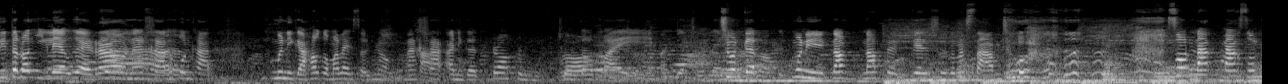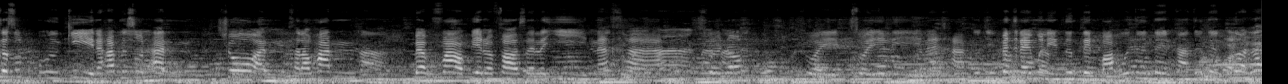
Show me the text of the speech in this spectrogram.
ติดตลกอีกแล้วเอื่อยเร่านะคะทุกคนค่ะ มือนี้ก็เข้ากับมาไลฟ์สดพี่น้องนะคะ อันนี้ก็รอบคุณชุดต่อไปเปลี่ยนชุดเลยชุดกันมือนี้นับนับเป็นเปลี่ยนชุดกันมาสามชุดสุดนักนักสุดกับสุดมือกี่นะคะเป็นสุดอันโชว์อันสารพันค่ะแบบฟาวเปลี่ยนแบบฟาวเซรยีนะคะสวยเนาะสวยสวยอีหลีนะคะเป็นจะได้มือนี้ตื่นเต้นปะอุ้ยตื่นเต้นค่ะตื่นเต้นเลื่อนไล่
